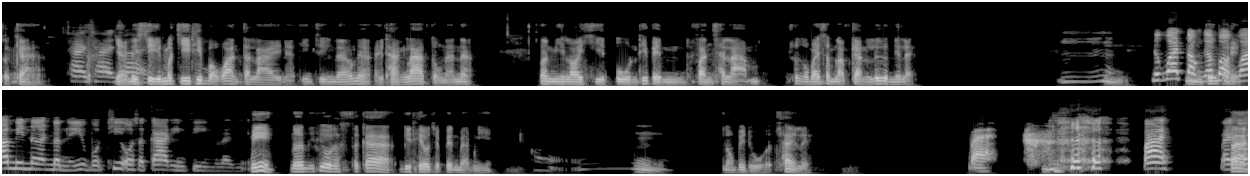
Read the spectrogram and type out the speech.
ซาก้าใช่ใช่อย่างใช่ในซีนเมื่อกี้ที่บอกว่าอันตรายเนี่ยจริง ๆ แล้วเนี่ยไอ้ทางลาดตรงนั้นน่ะ มันมีรอยขีดปูนที่เป็นฟันฉลาม ซึ่งเอาไว้สำหรับการลื่นนี่แหละ อืมอืมนึกว่าต่องอืมจะซึ่งบอกพอเห็นว่ามีเนินแบบนี้อยู่บนที่โอซาก้าจริงๆอะไรอย่างเงี้ยนี่เนินที่โอซาก้า detail จะเป็นแบบนี้อ๋ออืมลองไปดูใช่เลย ไปไป ไป ไปโอ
